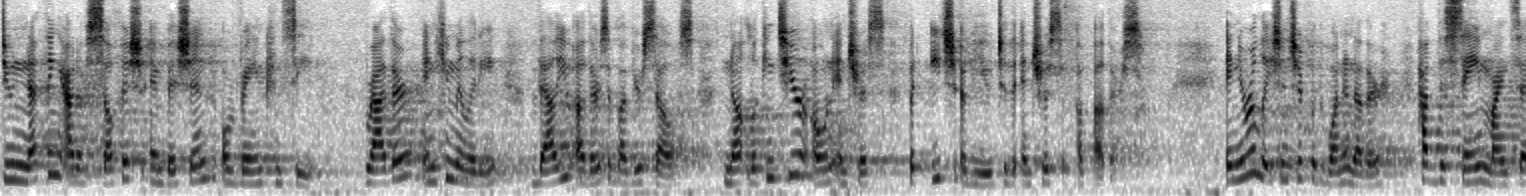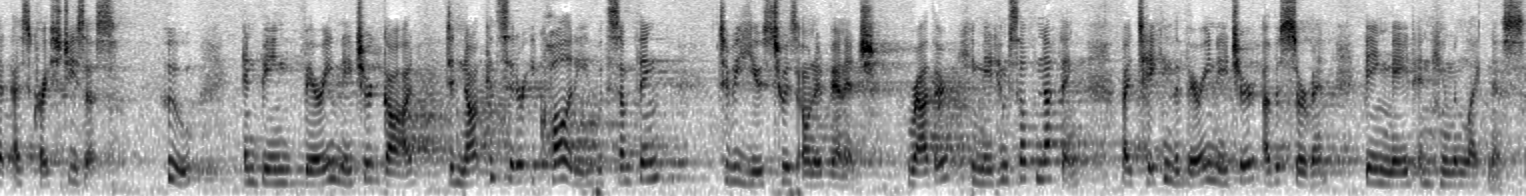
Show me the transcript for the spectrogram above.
Do nothing out of selfish ambition or vain conceit. Rather, in humility, value others above yourselves, not looking to your own interests, but each of you to the interests of others. In your relationship with one another, have the same mindset as Christ Jesus, who, in being very nature God, did not consider equality with something to be used to his own advantage. Rather, he made himself nothing by taking the very nature of a servant, being made in human likeness.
